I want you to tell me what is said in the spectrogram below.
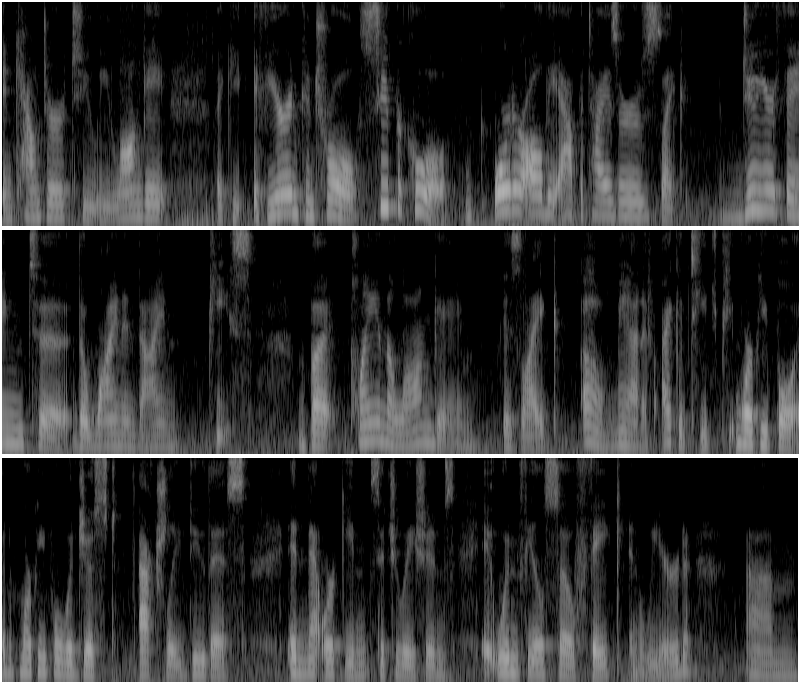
encounter to elongate like if you're in control super cool. Order all the appetizers like do your thing to the wine and dine piece but playing the long game is like oh man if i could teach more people and more people would just actually do this in networking situations it wouldn't feel so fake and weird. Um,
